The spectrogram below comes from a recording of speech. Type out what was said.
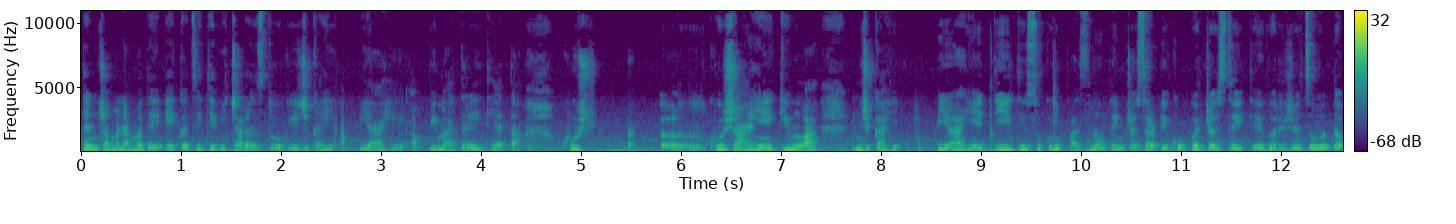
त्यांच्या मनामध्ये एकच इथे विचार असतो की जी काही अप्पी आहे अप्पी मात्र इथे आता खुश खुश आहे किंवा जी काही अप्पी आहे ती इथे सुखरूप असणं त्यांच्यासाठी खूपच जास्त इथे गरजेचं होतं.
